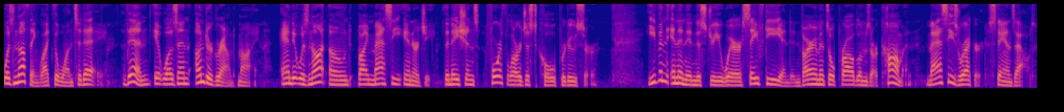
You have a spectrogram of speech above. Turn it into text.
was nothing like the one today. Then it was an underground mine, and it was not owned by Massey Energy, the nation's fourth largest coal producer. Even in an industry where safety and environmental problems are common, Massey's record stands out.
